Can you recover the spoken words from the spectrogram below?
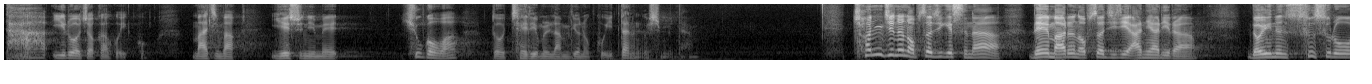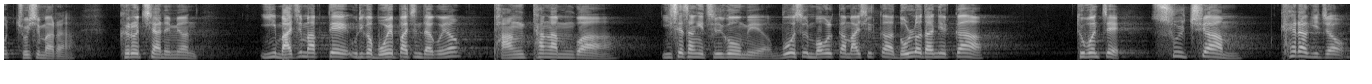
다 이루어져 가고 있고 마지막 예수님의 휴거와 또 재림을 남겨놓고 있다는 것입니다. 천지는 없어지겠으나 내 말은 없어지지 아니하리라. 너희는 스스로 조심하라. 그렇지 않으면 이 마지막 때 우리가 뭐에 빠진다고요? 방탕함과 이 세상의 즐거움이에요. 무엇을 먹을까 마실까 놀러 다닐까? 두 번째 술 취함, 쾌락이죠.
